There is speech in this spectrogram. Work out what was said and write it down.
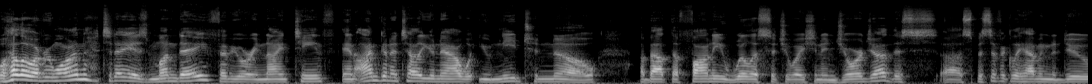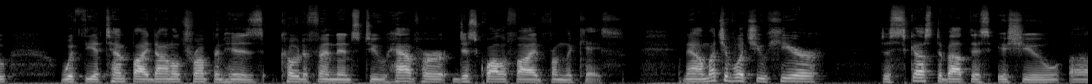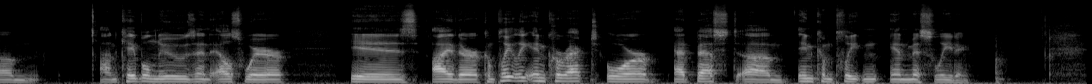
Well, hello everyone. Today is Monday, February 19th, and I'm going to tell you now what you need to know about the Fani Willis situation in Georgia. This uh, specifically having to do with the attempt by Donald Trump and his co defendants to have her disqualified from the case. Now, much of what you hear discussed about this issue um, on cable news and elsewhere is either completely incorrect or at best um, incomplete and, misleading.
